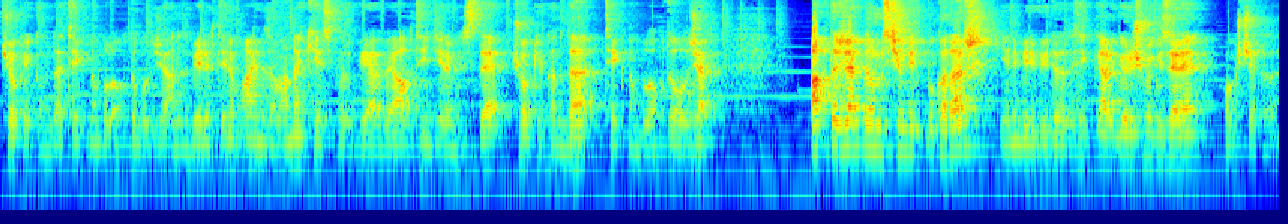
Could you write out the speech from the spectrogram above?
çok yakında Teknoblog'da bulacağınızı belirtelim. Aynı zamanda Casper VR V6 incelemesi de çok yakında Teknoblog'da olacak. Aktaracaklarımız şimdilik bu kadar. Yeni bir videoda tekrar görüşmek üzere. Hoşçakalın.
